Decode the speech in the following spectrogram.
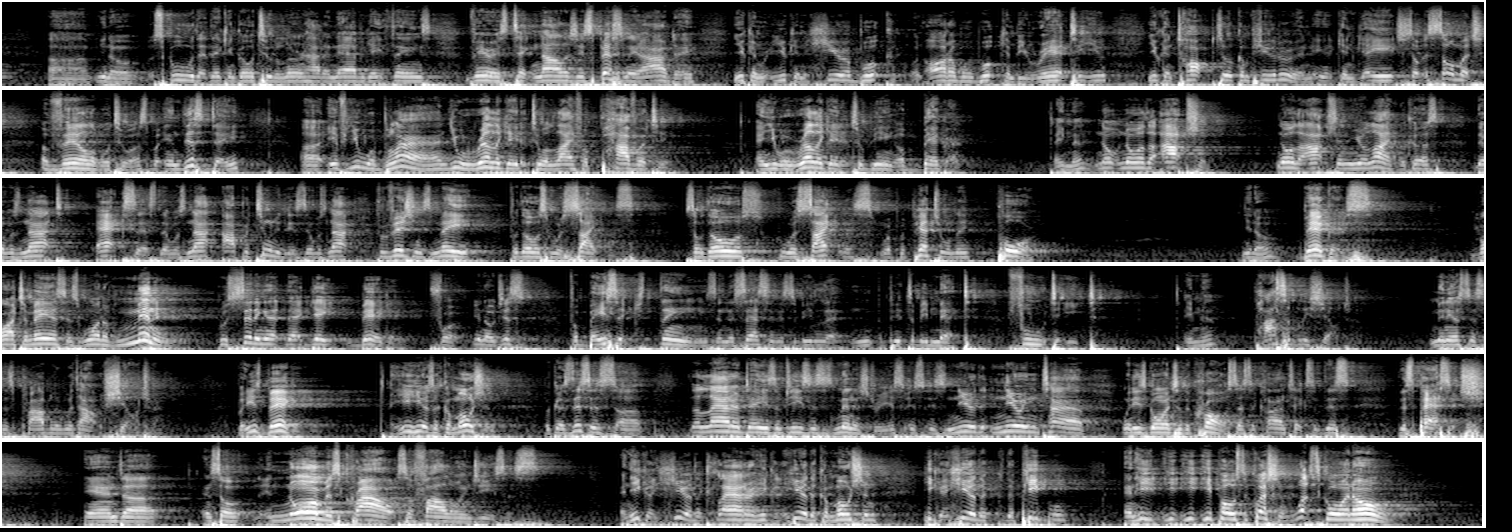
uh, you know, school that they can go to to learn how to navigate things, various technology, especially in our day. You can, you can hear a book, an audible book can be read to you. You can talk to a computer and can engage. So it's so much available to us. But in this day, uh, if you were blind, you were relegated to a life of poverty and you were relegated to being a beggar. Amen. No, no other option. No other option in your life because there was not access, there was not opportunities, there was not provisions made for those who were sightless. So those who were sightless were perpetually poor. You know, beggars. Bartimaeus is one of many who's sitting at that gate begging for, you know, just for basic things and necessities to be, let, to be met, food to eat. Amen? Possibly shelter. Many instances, probably without shelter. But he's begging. He hears a commotion because this is uh, the latter days of Jesus' ministry. It's, it's, it's near the, nearing time when he's going to the cross. That's the context of this, this passage. And, uh, and so enormous crowds are following Jesus. And he could hear the clatter, he could hear the commotion, he could hear the, the people. And he, he, he posed the question What's going on?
